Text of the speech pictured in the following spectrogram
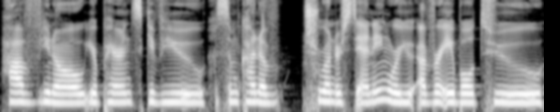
have, you know, your parents give you some kind of true understanding? Were you ever able to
